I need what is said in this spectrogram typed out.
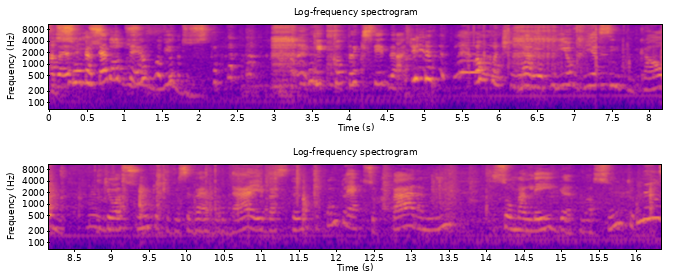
Agora Somos fica até todos tempo. ouvidos. Que complexidade. Vamos continuar. Não, eu queria ouvir assim com calma, porque o assunto que você vai abordar é bastante complexo. Para mim, que sou uma leiga no assunto, Não,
